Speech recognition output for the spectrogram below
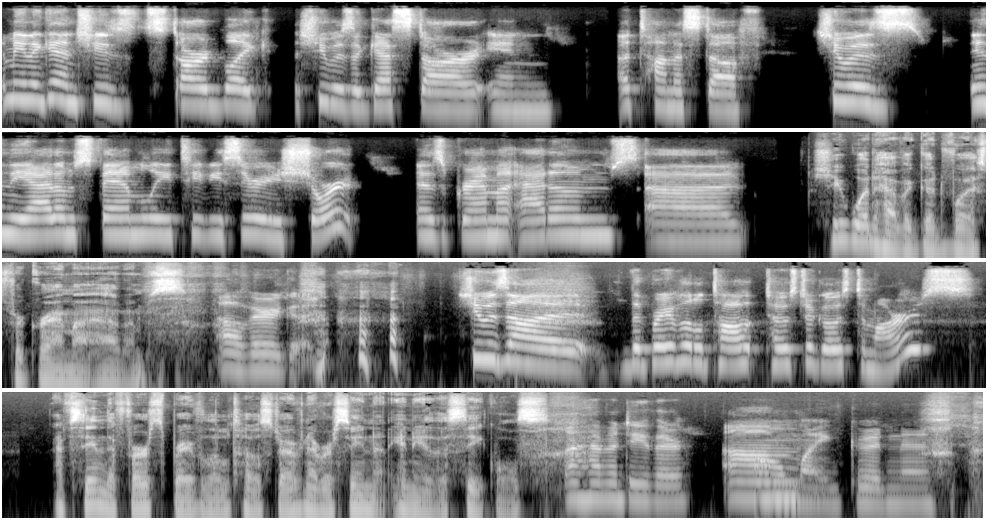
I mean, again, she's starred like she was a guest star in a ton of stuff. She was in the Addams Family TV series Short as Grandma Addams. Uh, She would have a good voice for Grandma Addams. oh, very good. she was uh, the Brave Little to- Toaster Goes to Mars. I've seen the first Brave Little Toaster. I've never seen any of the sequels. I haven't either. oh Um, my goodness.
